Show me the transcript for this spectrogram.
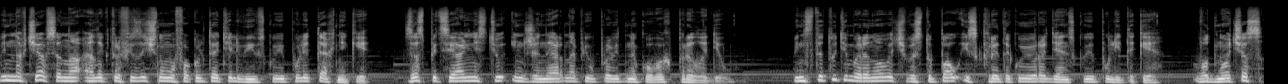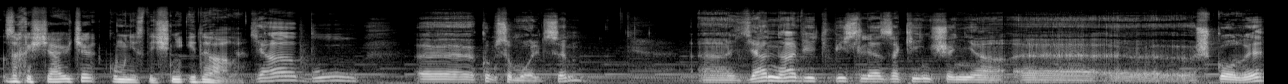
Він навчався на електрофізичному факультеті Львівської політехніки за спеціальністю інженер напівпровідникових приладів. В інституті Маринович виступав із критикою радянської політики, водночас захищаючи комуністичні ідеали. Я був е, комсомольцем. Е, я навіть після закінчення е, е, школи,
